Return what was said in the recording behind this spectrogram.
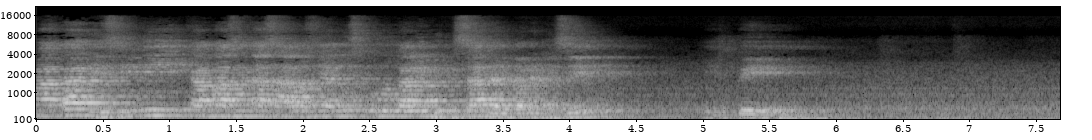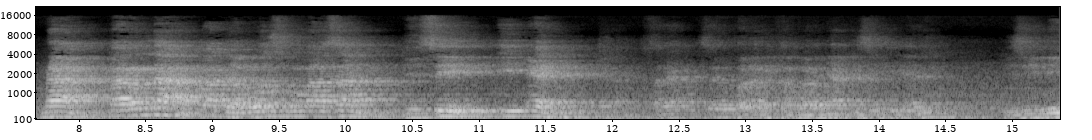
maka di sini kapasitas arusnya itu 10 kali lebih besar daripada DC IP. Nah, karena pada proses pemanasan DCIN, ya, saya saya barang gambarnya DCIN. Di sini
